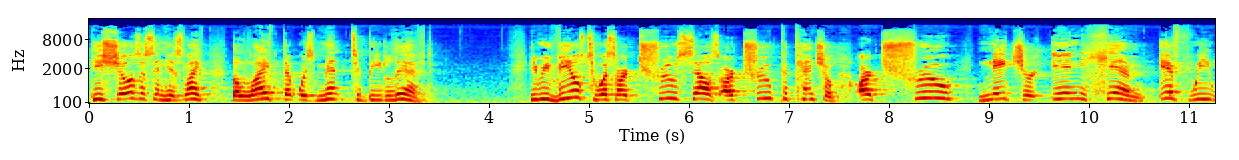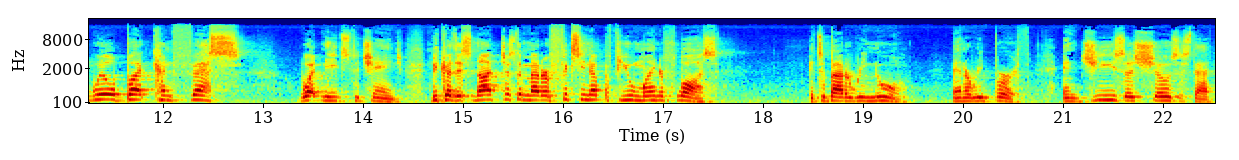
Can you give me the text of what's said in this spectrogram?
He shows us in his life the life that was meant to be lived. He reveals to us our true selves, our true potential, our true nature in Him if we will but confess what needs to change. Because it's not just a matter of fixing up a few minor flaws, it's about a renewal and a rebirth. And Jesus shows us that.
